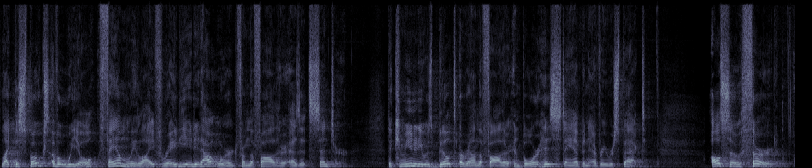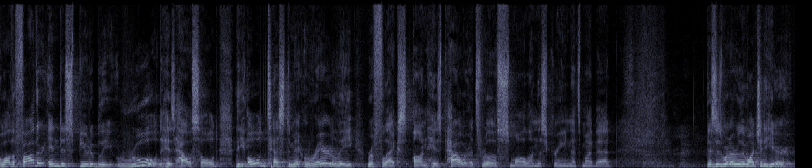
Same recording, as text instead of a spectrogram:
Like the spokes of a wheel, family life radiated outward from the father as its center. The community was built around the father and bore his stamp in every respect. Also, third, while the father indisputably ruled his household, the Old Testament rarely reflects on his power. It's real small on the screen. That's my bad. This is what I really want you to hear.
